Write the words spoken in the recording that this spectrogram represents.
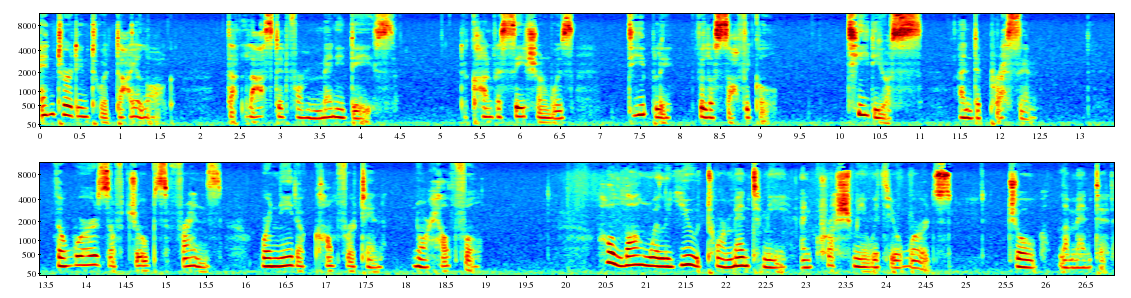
entered into a dialogue that lasted for many days. The conversation was deeply philosophical, tedious, and depressing. The words of Job's friends were neither comforting nor helpful. How long will you torment me and crush me with your words? Job lamented.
